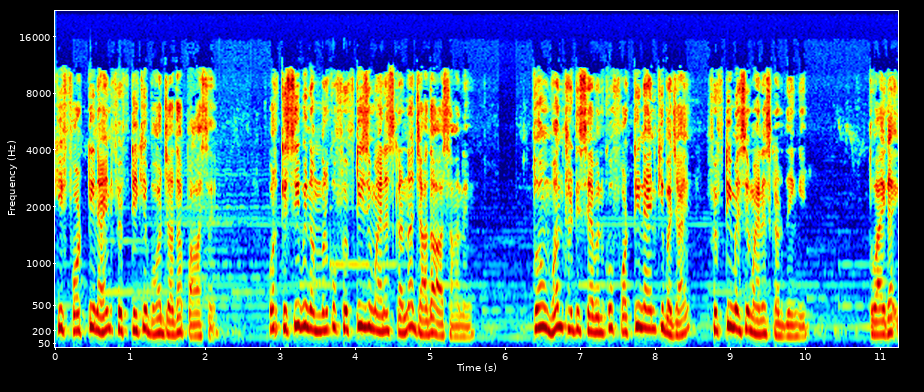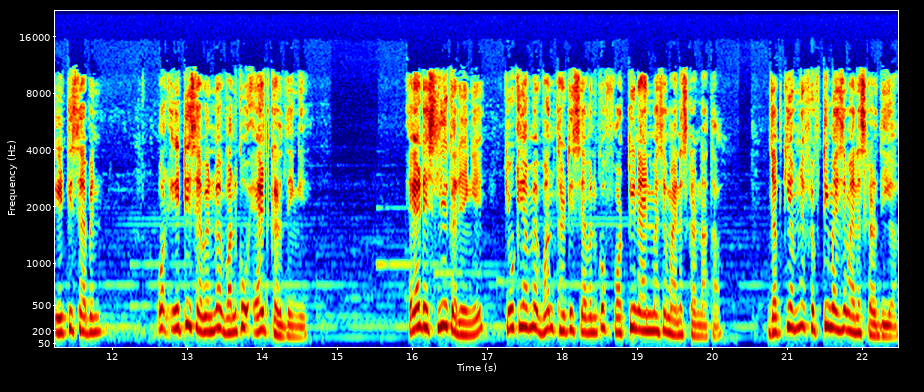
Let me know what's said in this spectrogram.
कि 49 50 के बहुत ज़्यादा पास है और किसी भी नंबर को 50 से माइनस करना ज़्यादा आसान है। तो हम 137 को 49 की बजाय 50 में से माइनस कर देंगे तो आएगा 87 और 87 में 1 को ऐड कर देंगे। ऐड इसलिए करेंगे क्योंकि हमें 137 को 49 में से माइनस करना था, जबकि हमने 50 में से माइनस कर दिया,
